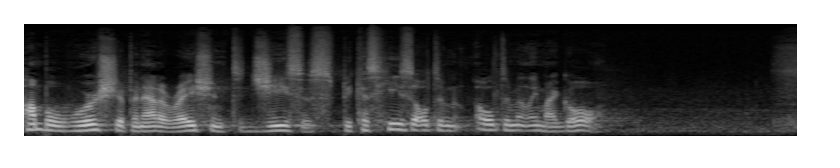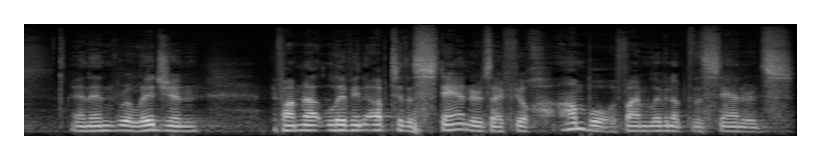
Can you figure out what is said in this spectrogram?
humble worship and adoration to Jesus because He's ultimate, ultimately my goal. And in religion, if I'm not living up to the standards, I feel humble if I'm living up to the standards.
